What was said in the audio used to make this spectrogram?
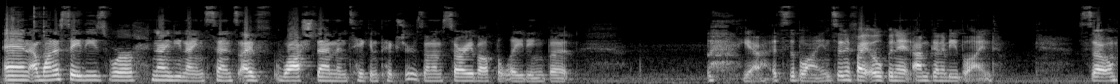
And I want to say these were 99 cents. I've washed them and taken pictures. And I'm sorry about the lighting, but yeah, it's the blinds. And if I open it, I'm going to be blind. So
